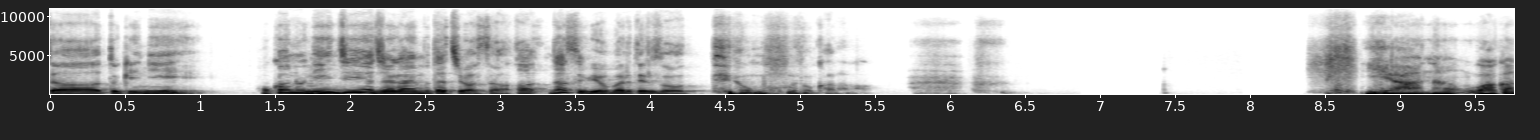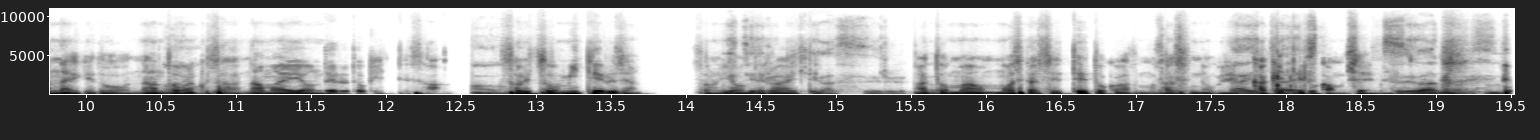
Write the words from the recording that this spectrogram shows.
た時に他の人参やじゃがいもたちはさ「あナスビ呼ばれてるぞ」って思うのかな？いやーな、分かんないけど、なんとなくさ、名前呼んでる時ってさ、うんそいつを見てるじゃん。その呼んでる相手見て気。がする。あと、うんまあ、もしかして手とかも差し伸べかけてるかもしれない。普通はね、うん普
